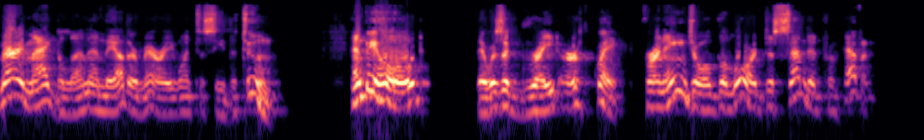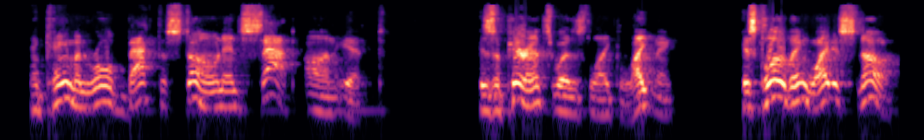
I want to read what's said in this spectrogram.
Mary Magdalene and the other Mary went to see the tomb. And behold, there was a great earthquake, for an angel of the Lord descended from heaven and came and rolled back the stone and sat on it. His appearance was like lightning, his clothing white as snow.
